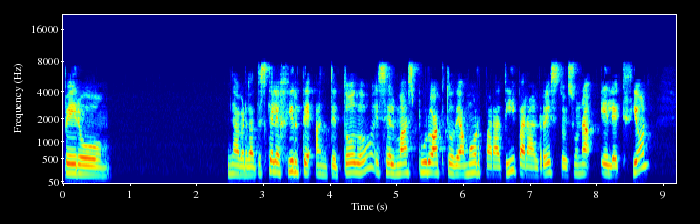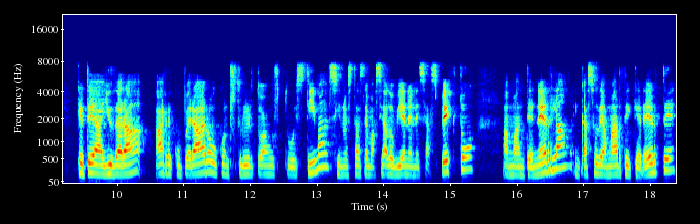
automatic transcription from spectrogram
Pero la verdad es que elegirte ante todo es el más puro acto de amor para ti y para el resto. Es una elección que te ayudará a recuperar o construir tu autoestima si no estás demasiado bien en ese aspecto, a mantenerla en caso de amarte y quererte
